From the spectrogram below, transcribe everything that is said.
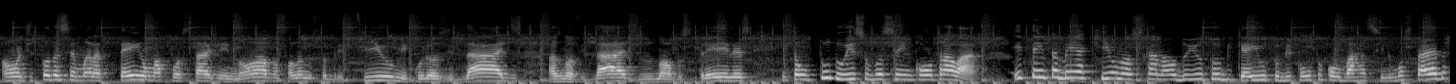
onde toda semana tem uma postagem nova falando sobre filme, curiosidades, as novidades, os novos trailers. Então tudo isso você encontra lá. E tem também aqui o nosso canal do YouTube, que é youtube.com.br cinemostarda,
